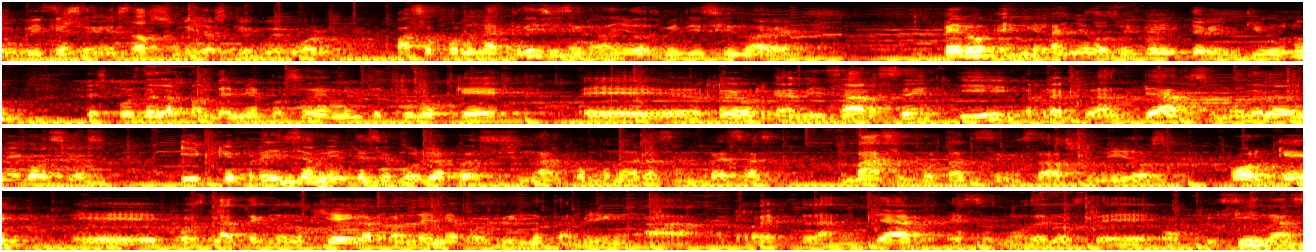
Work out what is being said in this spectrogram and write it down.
ubiques en Estados Unidos que WeWork pasó por una crisis en el año 2019 pero en el año 2020-2021, después de la pandemia, pues obviamente tuvo que eh, reorganizarse y replantear su modelo de negocios y que precisamente se volvió a posicionar como una de las empresas más importantes en Estados Unidos porque eh, pues la tecnología y la pandemia pues vino también a replantear estos modelos de oficinas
